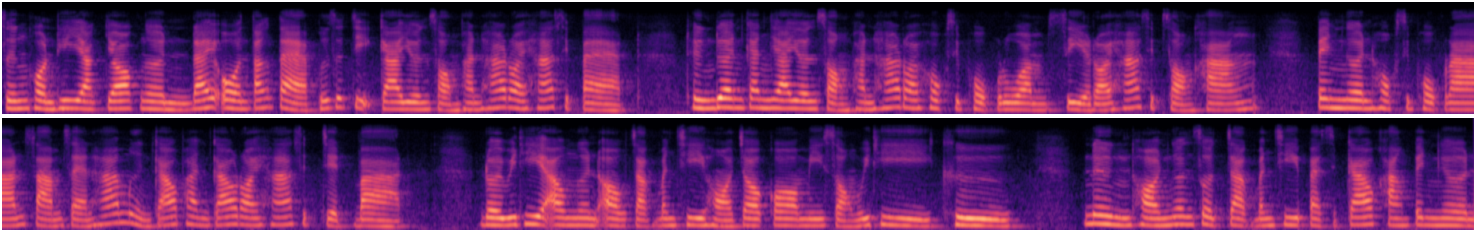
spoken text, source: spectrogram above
ซึ่งคนที่ยักยอกเงินได้โอนตั้งแต่พฤศจิกายน 2558 ถึงเดือนกันยายน 2566 รวม 452 ครั้ง เป็นเงิน 66ล้าน359,957 บาท โดยวิธีเอาเงินออกจากบัญชีหอจอกอมี 2 วิธี คือ 1. ถอนเงินสดจากบัญชี 89 ครั้งเป็นเงิน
